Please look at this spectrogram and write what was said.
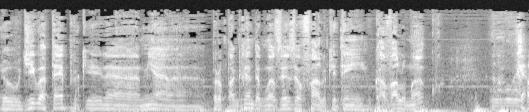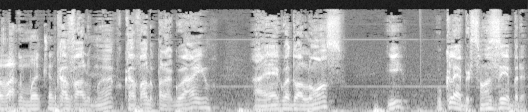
eu digo até porque na minha propaganda algumas vezes eu falo que tem o cavalo manco, o, cavalo manco, o cavalo manco, o cavalo paraguaio, a égua do Alonso e o Kleberson, a zebra,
